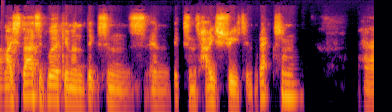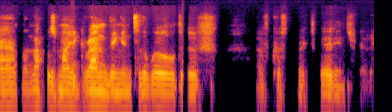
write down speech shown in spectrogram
and I started working on Dixon's in Dixon's High Street in Wrexham, um, and that was my grounding into the world of of customer experience, really.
